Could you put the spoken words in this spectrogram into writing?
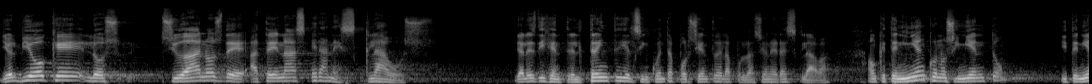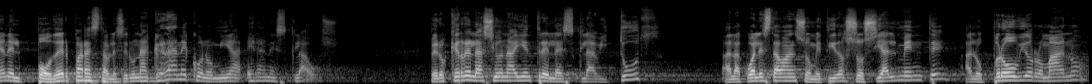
y él vio que los ciudadanos de Atenas eran esclavos. Ya les dije, entre el 30 y el 50% de la población era esclava. Aunque tenían conocimiento y tenían el poder para establecer una gran economía, eran esclavos. Pero ¿qué relación hay entre la esclavitud a la cual estaban sometidos socialmente, al oprobio romano,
